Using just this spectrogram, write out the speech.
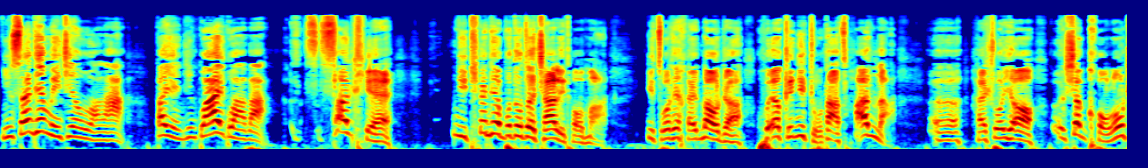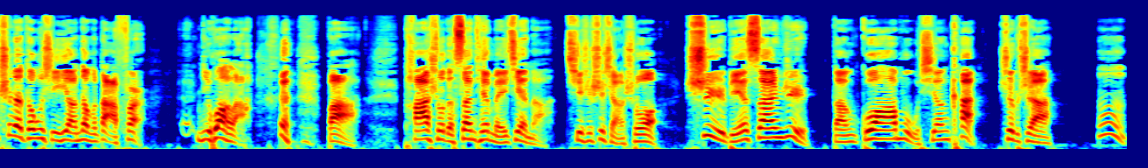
您三天没见我了，把眼睛刮一刮吧。三天？你天天不都在家里头吗？你昨天还闹着我要给你煮大餐呢，呃，还说要像恐龙吃的东西一样那么大份儿，你忘了？爸。他说的三天没见呢，其实是想说士别三日，当刮目相看，是不是啊？嗯，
